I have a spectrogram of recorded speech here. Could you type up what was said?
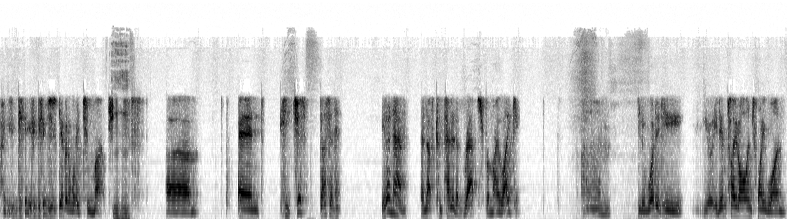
you're just giving away too much. Mm-hmm. Um, and he just doesn't. He doesn't have enough competitive reps for my liking. Um, you know what did he? You know he didn't play it all in 21.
